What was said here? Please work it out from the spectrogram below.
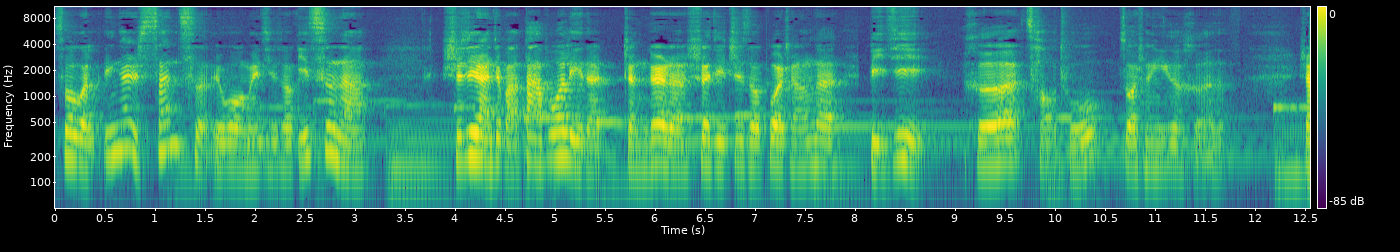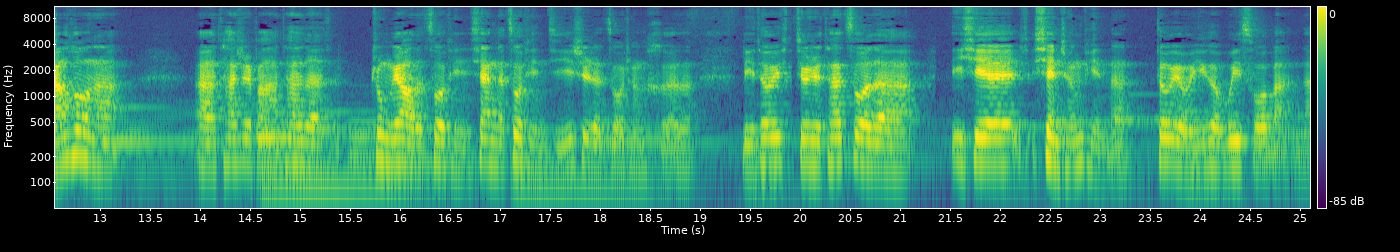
做过应该是三次，如果我没记错。一次呢，实际上就把大玻璃的整个的设计制作过程的笔记和草图做成一个盒子，然后呢，呃，他是把他的重要的作品像个作品集似的做成盒子。里头就是他做的一些现成品呢，都有一个微缩版的，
